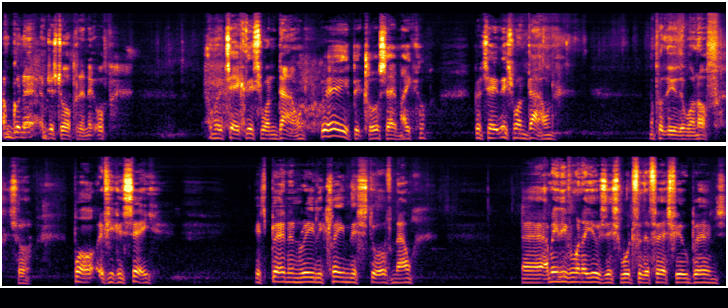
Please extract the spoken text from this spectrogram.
I'm gonna I'm just opening it up. I'm going to take this one down. Hey a bit close there Michael. I'm going to take this one down and put the other one off. So, but if you can see, it's burning really clean, this stove now. Uh, I mean, even when I use this wood for the first few burns,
